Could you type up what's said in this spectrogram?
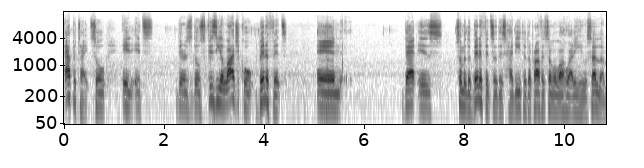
appetite. So it, it's there's those physiological benefits, and that is some of the benefits of this hadith of the Prophet sallallahu alaihi wasallam.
